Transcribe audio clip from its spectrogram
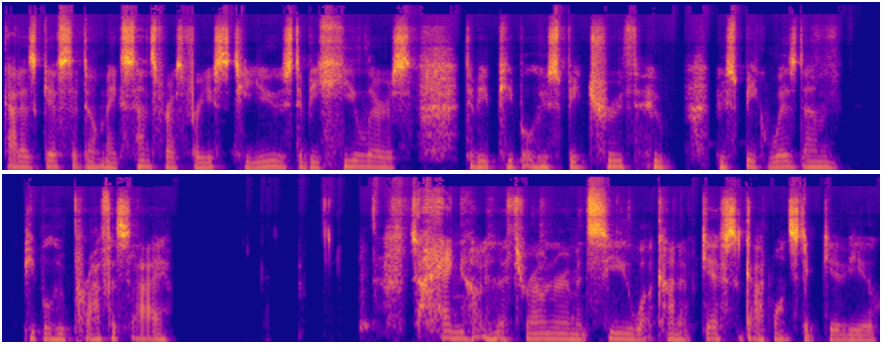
God has gifts that don't make sense for us for us to use to be healers, to be people who speak truth, who who speak wisdom, people who prophesy. So hang out in the throne room and see what kind of gifts God wants to give you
